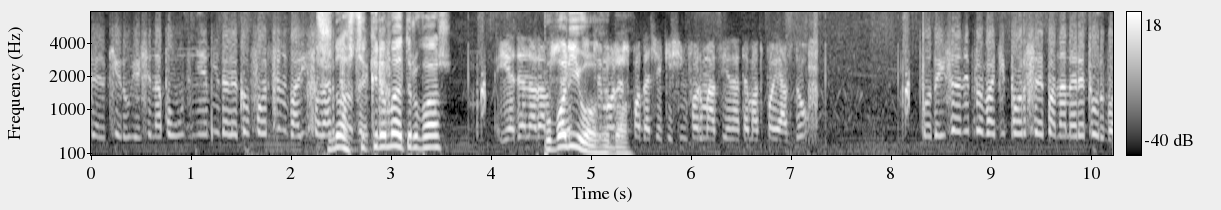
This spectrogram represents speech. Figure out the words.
Cel kieruje się na południe, niedaleko Fortune Valley Solar 13 Project. km aż? Jeden Adam Powaliło 6, czy chyba. możesz podać jakieś informacje na temat pojazdu? Podejrzany prowadzi Porsche Panamera Turbo.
